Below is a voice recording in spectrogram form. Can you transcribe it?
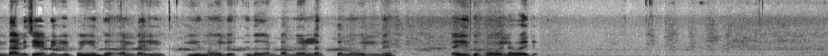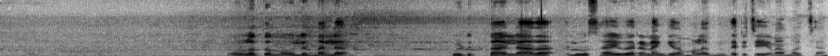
എന്താണ് ചെയ്യേണ്ടത്? ഇപ്പം ഇത് കണ്ട? ഈ ഈ നൂൽ ഇത് കണ്ട? വെള്ളത്തെ നൂലിന് ഇതുപോലെ വരും. വെള്ളത്തെ നൂൽ നല്ല പിടുത്തമല്ലാതെ ലൂസായി വരണമെങ്കിൽ നമ്മൾ എന്തൊരു ചെയ്യണമെന്ന് വെച്ചാൽ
